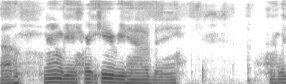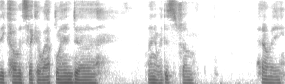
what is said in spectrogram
Um, now we right here we have a uh, what do they call this? Like a Lappland. Uh, anyway, this is from Helle,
